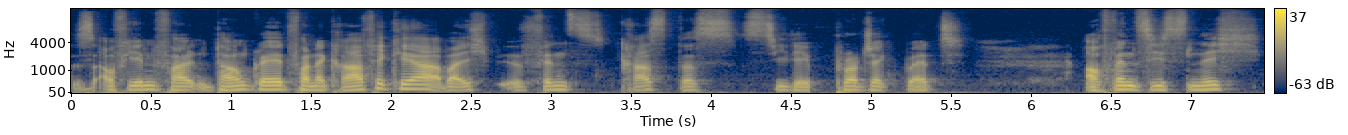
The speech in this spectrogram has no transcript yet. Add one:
ist auf jeden Fall ein Downgrade von der Grafik her, aber ich finde es krass, dass CD Projekt Red, auch wenn sie es nicht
